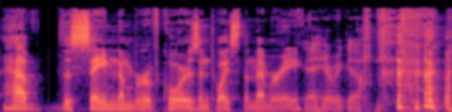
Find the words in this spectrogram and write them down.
have the same number of cores and twice the memory yeah, here we go.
